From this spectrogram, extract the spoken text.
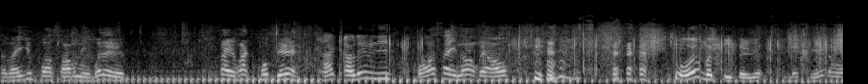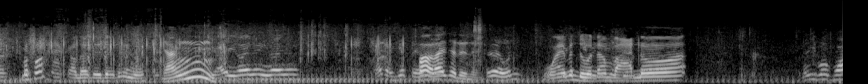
สมัยอยุคปสองนี่ไ่ได้ใส่วัดครบเด้หักเอาได้ดิหมอใส่น้องไปเอา โอ้ยมันติดเลยอะเด็กเสียตรงนั้นมันเพราะหักเอาแล้วเดี๋ยวเดี๋ยวเดี๋ยวเนี่ยหยังใหญ่อีกน้อยหนึงอีกน้อยหนึงเอาแต่เฮ็ดแต่เฝ้าอะไรเถอะเด้อนี่เออมันไว้มันดูดน้ำหวานเนาะมันอยู่พอ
